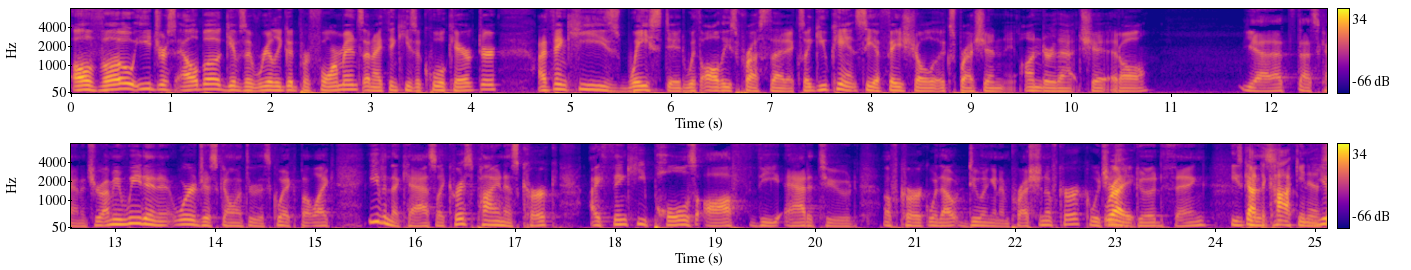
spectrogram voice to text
although idris elba gives a really good performance and i think he's a cool character i think he's wasted with all these prosthetics like you can't see a facial expression under that shit at all Yeah, that's that's kind of true. I mean, we didn't. We're just going through this quick, but like even the cast, like Chris Pine as Kirk, I think he pulls off the attitude of Kirk without doing an impression of Kirk, which is a good thing. He's got the cockiness. you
